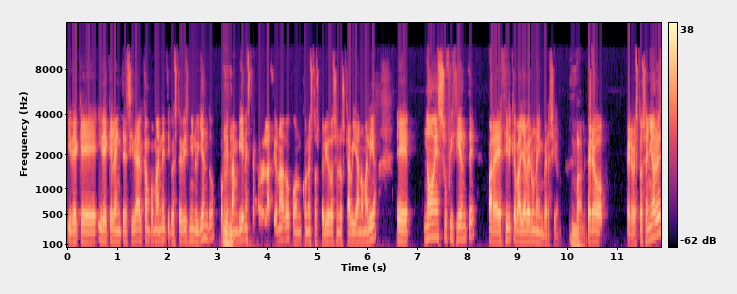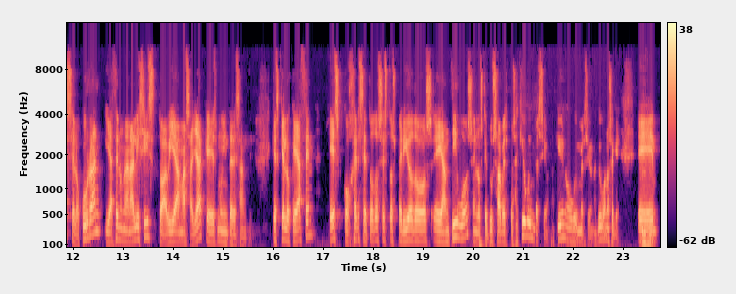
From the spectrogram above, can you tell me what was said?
y de que, y de que la intensidad del campo magnético esté disminuyendo, porque también está correlacionado con, estos periodos en los que había anomalía, eh, no es suficiente para decir que vaya a haber una inversión. Pero, pero estos señores se lo curran y hacen un análisis todavía más allá, que es muy interesante. Que es que lo que hacen es cogerse todos estos periodos eh, antiguos en los que tú sabes, pues aquí hubo inversión, aquí no hubo inversión, aquí hubo no sé qué. Eh,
